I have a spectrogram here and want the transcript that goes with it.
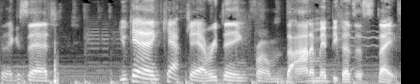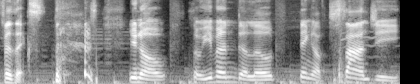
like I said, you can't capture everything from the anime because it's like physics, you know. So even the little thing of Sanji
